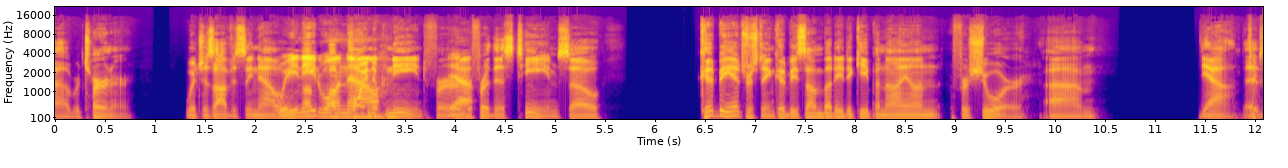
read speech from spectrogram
a returner, which is obviously now We need a, one a point now. of need for Yeah. for this team. So could be interesting. Could be somebody to keep an eye on for sure. Um, yeah, there's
